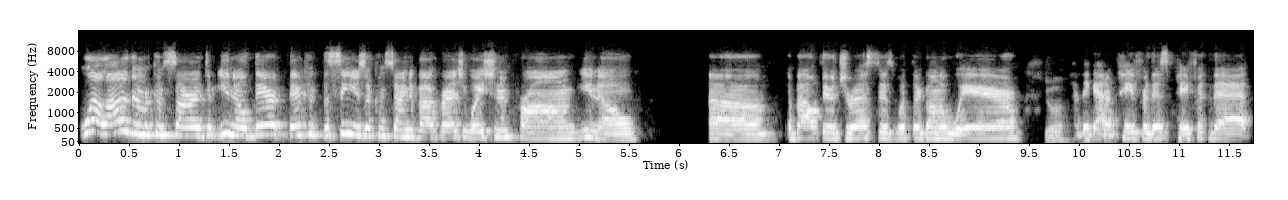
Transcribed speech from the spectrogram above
well, a lot of them are concerned. You know, they're they're the seniors are concerned about graduation and prom. You know, uh, about their dresses, what they're gonna wear. Sure. They got to pay for this, pay for that.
